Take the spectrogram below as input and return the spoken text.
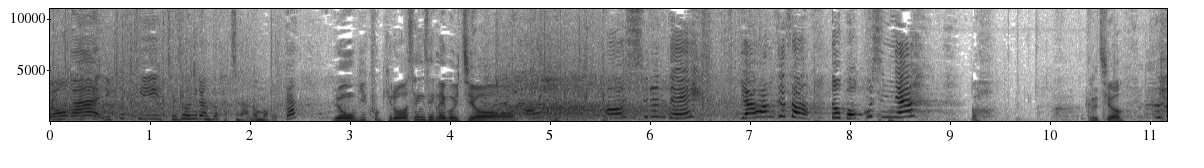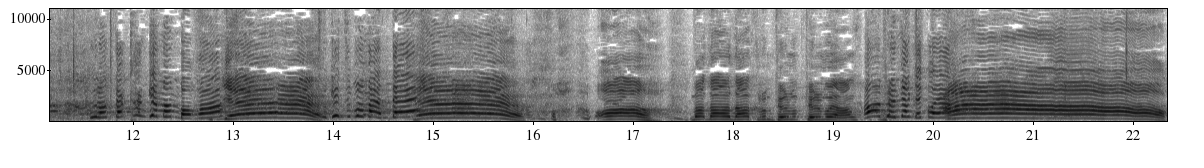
명호가 이 쿠키 재성이랑도 같이 나눠 먹을까? 명옥이 쿠키로 생색내고 있지요. 아 싫은데 야 황재성 너 먹고 싶냐? 그렇죠. 그럼 딱 한 개만 먹어 예! 두 개 집으면 안 돼? 예! 아, 나, 나, 나, 그럼 별, 별 모양. 어 변명 내 거야 아!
